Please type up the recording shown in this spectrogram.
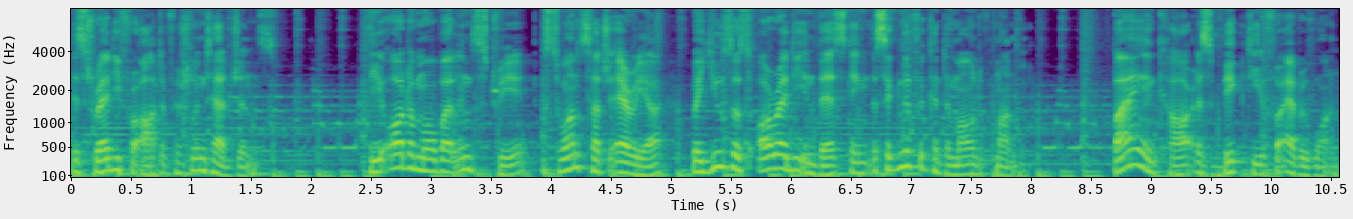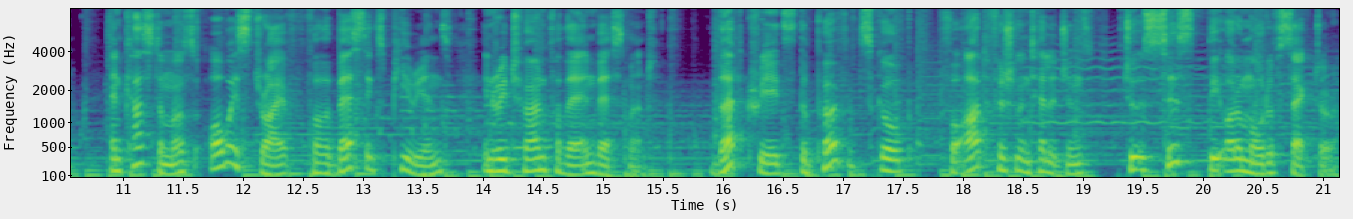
is ready for artificial intelligence. The automobile industry is one such area where users are already investing a significant amount of money. Buying a car is a big deal for everyone, and customers always strive for the best experience in return for their investment. That creates the perfect scope for artificial intelligence to assist the automotive sector.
